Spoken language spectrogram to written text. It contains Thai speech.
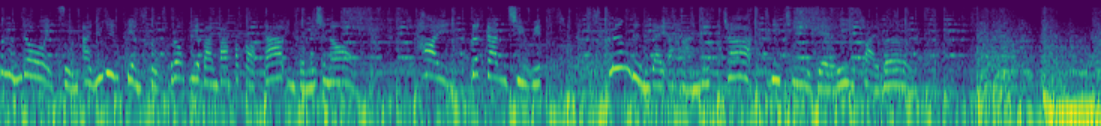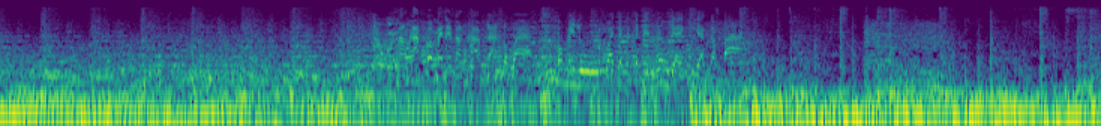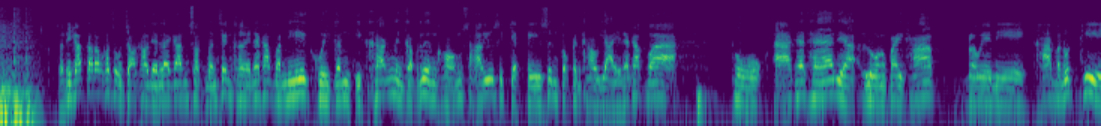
สนุนโดย ศูนย์อายุยืนเปี่ยมสุข โรงพยาบาลบางประกอบ9อินเตอร์เนชั่นแนลไทย ประกันชีวิต เครื่องดื่มใยอาหารวิสตราดีทีเดลี่ไฟเบอร์บังคับก็ไม่ได้บังคับหลานบอกว่า ก็ไม่รู้ว่าจะมันจะ วัสดีครับต้อนรับเข้าสู่เจาะข่าวเด่นรายการสดเหมือนเช่นเคยนะครับ วันนี้คุยกันอีกครั้งหนึ่งกับเรื่องของสาวอายุ17 ปี ซึ่งตกเป็นข่าวใหญ่นะครับว่าถูกอาแท้ๆเนี่ยลวงไปค้าประเวณีค้ามนุษย์ที่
